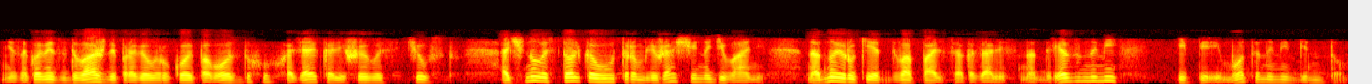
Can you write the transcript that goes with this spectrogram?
Незнакомец дважды провел рукой по воздуху, хозяйка лишилась чувств. Очнулась только утром, лежащей на диване. На одной руке два пальца оказались надрезанными и перемотанными бинтом.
